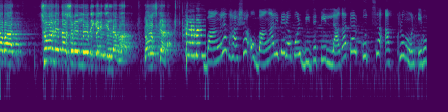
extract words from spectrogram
জিন্দাবাদ। যুব নেতা শুভেন্দু অধিকারী জিন্দাবাদ। নমস্কার। বাংলা ভাষা ও বাঙালিদের ওপর বিজেপির লাগাতার কুৎসা আক্রমণ এবং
